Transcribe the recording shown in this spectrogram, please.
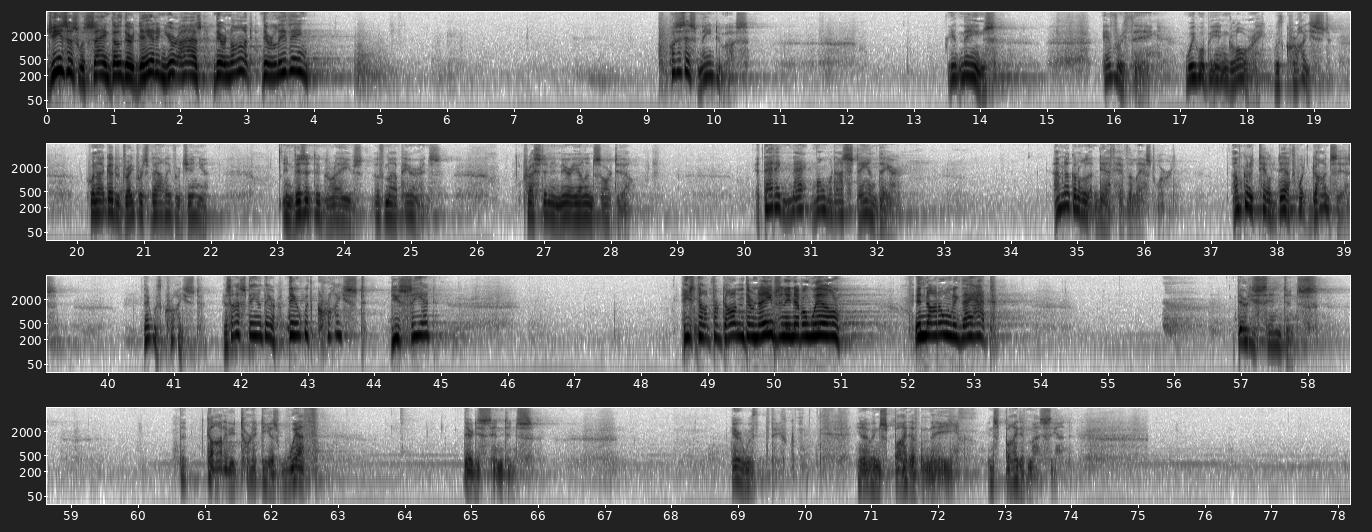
Jesus was saying, though they're dead in your eyes, they're not, they're living. What does this mean to us? It means everything. We will be in glory with Christ. When I go to Drapers Valley, Virginia, and visit the graves of my parents, Preston and Mary Ellen Sartell, at that exact moment I stand there, I'm not going to let death have the last word. I'm going to tell death what God says. They're with Christ. As I stand there, they're with Christ. Do you see it? He's not forgotten their names and he never will. And not only that, their descendants, the God of eternity is with their descendants. They're with, you know, in spite of me, in spite of my sin.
